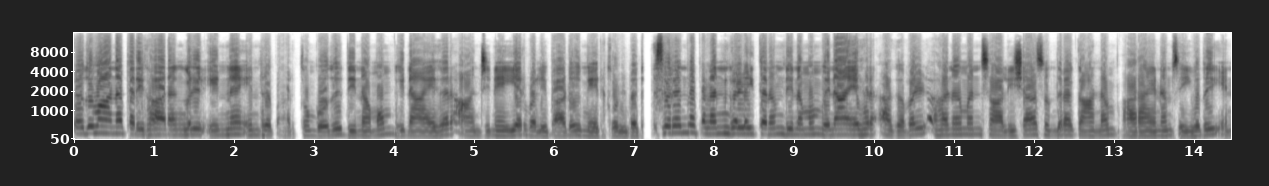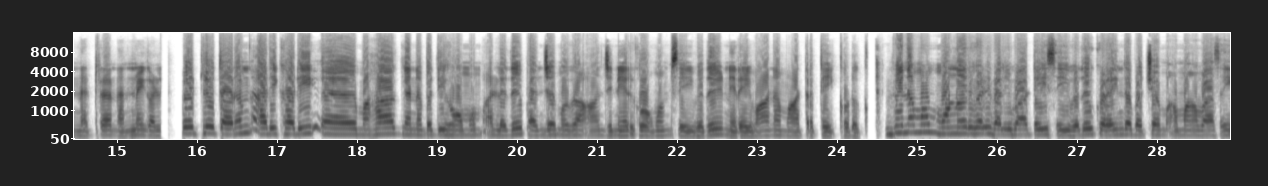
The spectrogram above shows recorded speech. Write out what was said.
பொதுவான பரிகாரங்கள் என்ன என்று பார்க்கும்போது தினமும் விநாயகர் ஆஞ்சநேயர் வழிபாடு மேற்கொள்வது. சிறந்த பலன்களை தரும் தினமும் விநாயகர் அகவல் ஹனுமன் சாலிஷா சுந்தரகாண்டம் பாராயணம் செய்வது எண்ணற்ற நன்மைகள். பெற்று தரும் அடிக்கடி மகா கணபதி ஹோமம் அல்லது பஞ்சமுக ஆஞ்சநேயர் ஹோமம் செய்வது நிறைவான மாற்றத்தை கொடுக்கும். தினமும் முன்னோர்கள் வழிபாட்டை செய்வது குறைந்தபட்சம் அமாவாசை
